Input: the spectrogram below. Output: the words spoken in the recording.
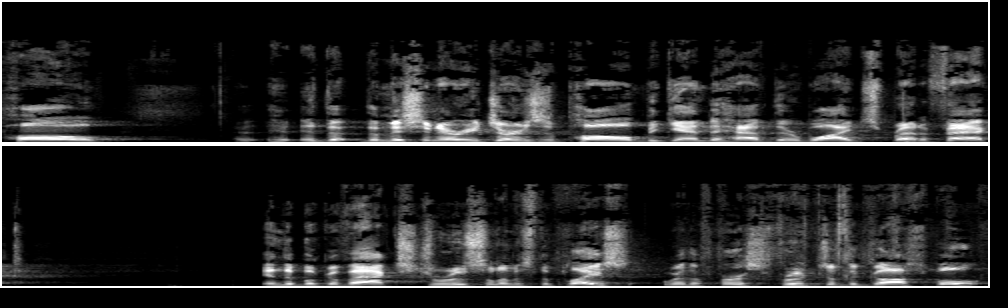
Paul, uh, the, the missionary journeys of Paul began to have their widespread effect. In the book of Acts, Jerusalem is the place where the first fruits of the gospel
